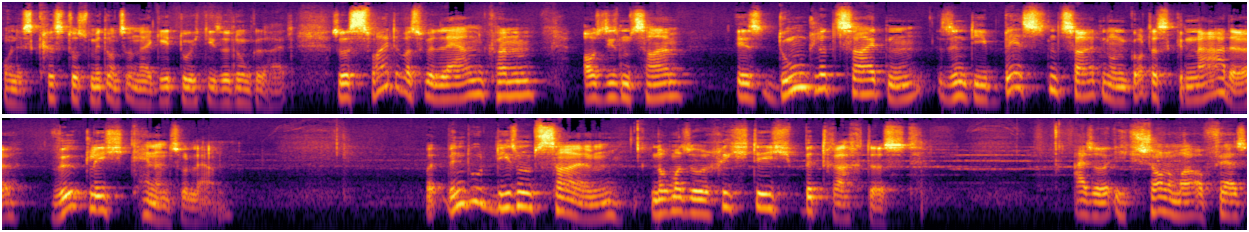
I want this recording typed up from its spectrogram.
und ist Christus mit uns und er geht durch diese Dunkelheit. So das Zweite, was wir lernen können aus diesem Psalm, ist, dunkle Zeiten sind die besten Zeiten und Gottes Gnade wirklich kennenzulernen. Wenn du diesen Psalm nochmal so richtig betrachtest, also ich schaue nochmal auf Vers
